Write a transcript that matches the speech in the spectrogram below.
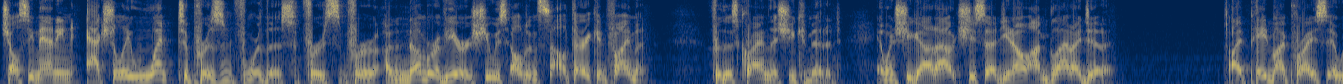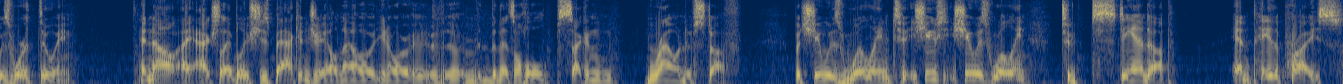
Chelsea Manning actually went to prison for this. For, for a number of years, she was held in solitary confinement for this crime that she committed. And when she got out, she said, You know, I'm glad I did it. I paid my price, it was worth doing. And now, I, actually, I believe she's back in jail now, you know, uh, uh, but that's a whole second round of stuff. But she was willing to, she, she was willing to stand up and pay the price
